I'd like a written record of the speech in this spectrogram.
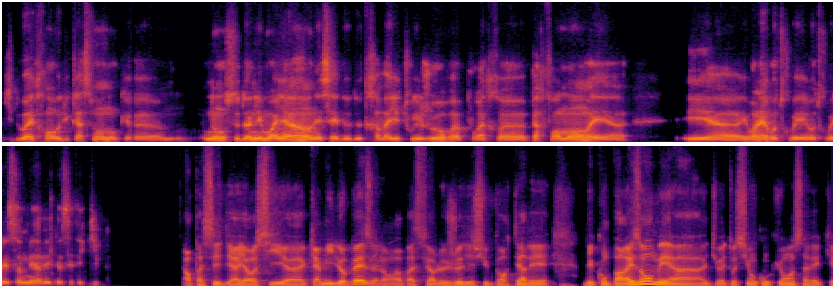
qui doit être en haut du classement. Donc, nous, on se donne les moyens, on essaye de, travailler tous les jours pour être performant et, voilà, retrouver, retrouver les sommets avec cette équipe. Alors, passer derrière aussi Camille Lopez. Alors, on va pas se faire le jeu des supporters, des comparaisons, mais tu vas être aussi en concurrence avec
